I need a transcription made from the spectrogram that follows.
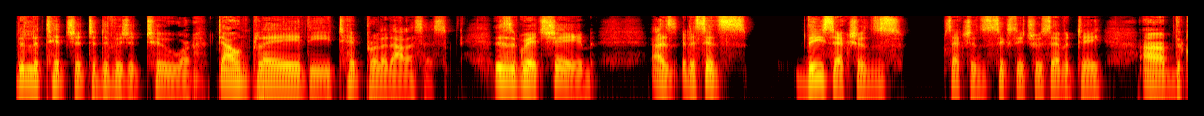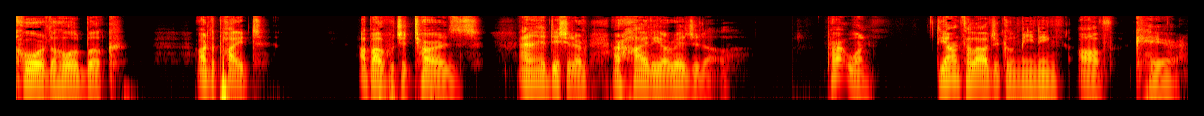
little attention to Division 2 or downplay the temporal analysis. This is a great shame, as in a sense, these sections sections 60 through 70 are the core of the whole book, are the point about which it turns, and in addition are, are highly original. Part 1 The ontological meaning of care.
